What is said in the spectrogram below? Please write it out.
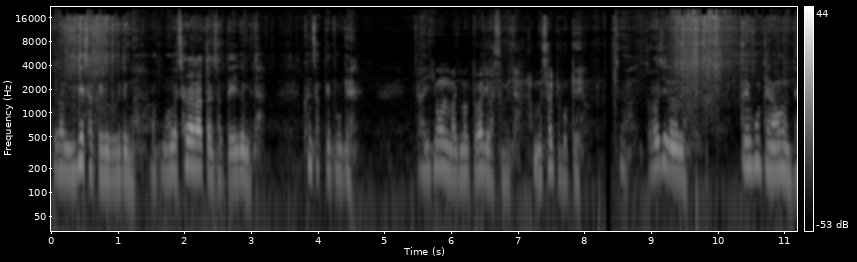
그 다음에 이게 삭대거든요. 아, 뭔가 찾아놨다는 삭대 이겁니다. 큰 삭대 두 개. 자, 이게 오늘 마지막 도라지 같습니다. 한번 살펴볼게요. 자, 도라지는 꽤 굵게 나오는데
